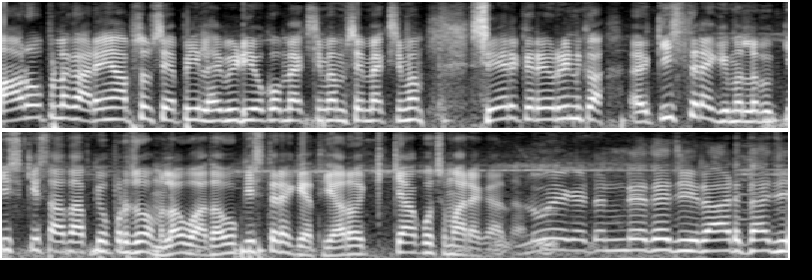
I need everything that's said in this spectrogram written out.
आरोप लगा रहे हैं। आप सबसे अपील है वीडियो को मैक्सिमम से मैक्सिमम शेयर करें और इनका किस तरह की मतलब किसके साथ आपके ऊपर जो हमला हुआ था, वो किस तरह के हथियार क्या कुछ मारा गया था? लोहे के डंडे थे जी, राड था जी,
